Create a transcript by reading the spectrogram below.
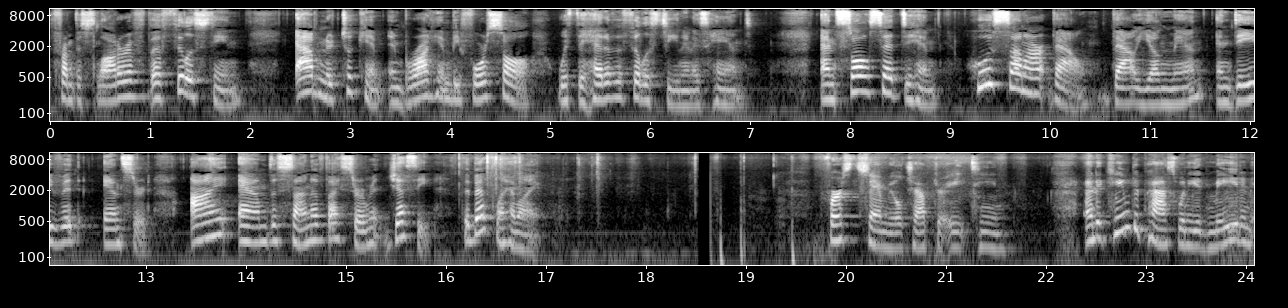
from the slaughter of the Philistine, Abner took him and brought him before Saul with the head of the Philistine in his hand. And Saul said to him, Whose son art thou, thou young man? And David answered, I am the son of thy servant Jesse, the Bethlehemite. 1 Samuel chapter 18. And it came to pass when he had made an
